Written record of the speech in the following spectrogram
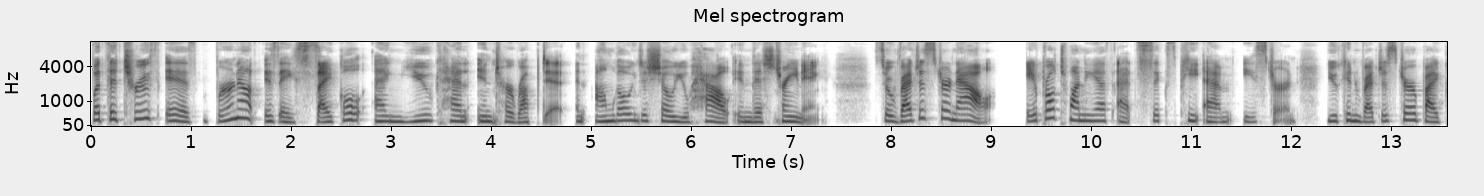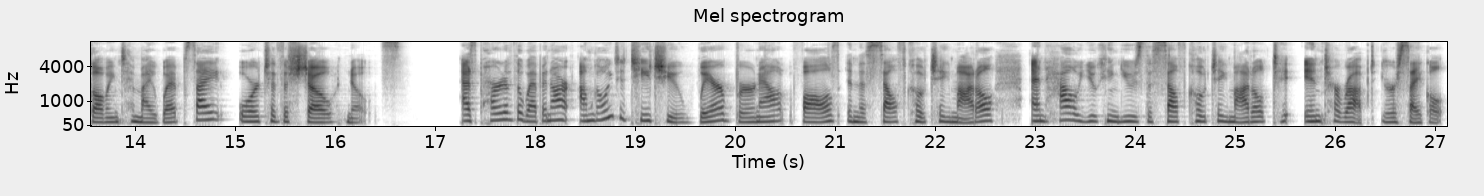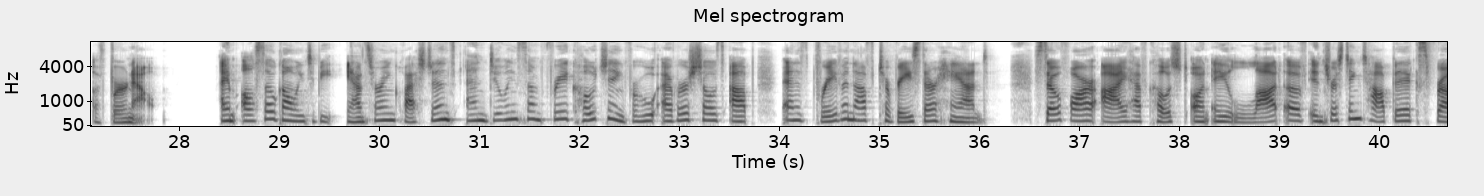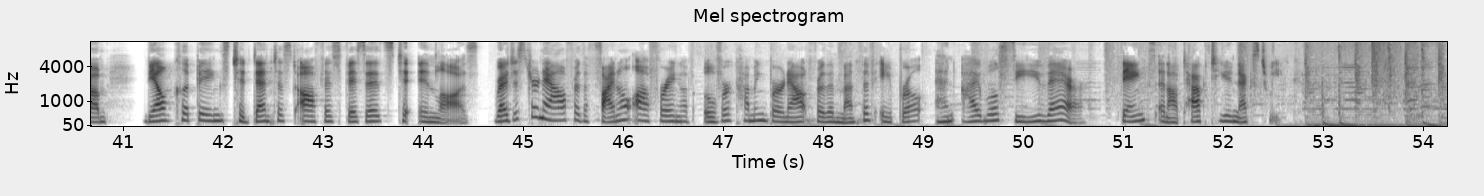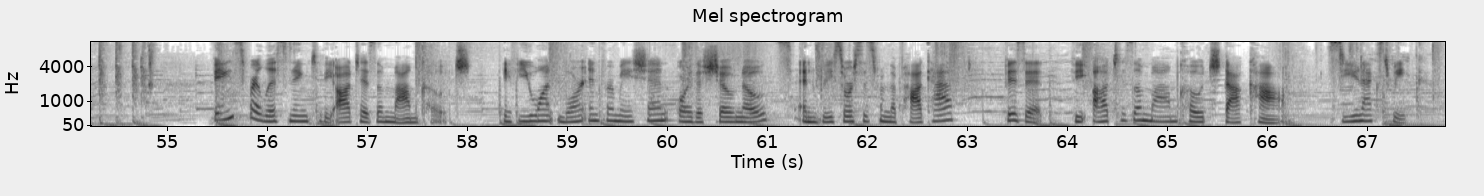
But the truth is, burnout is a cycle and you can interrupt it. And I'm going to show you how in this training. So register now. April 20th at 6 p.m. Eastern. You can register by going to my website or to the show notes. As part of the webinar, I'm going to teach you where burnout falls in the self coaching model and how you can use the self coaching model to interrupt your cycle of burnout. I'm also going to be answering questions and doing some free coaching for whoever shows up and is brave enough to raise their hand. So far, I have coached on a lot of interesting topics from nail clippings to dentist office visits to in laws. Register now for the final offering of Overcoming Burnout for the month of April, and I will see you there. Thanks, and I'll talk to you next week. Thanks for listening to the Autism Mom Coach. If you want more information or the show notes and resources from the podcast, visit theautismmomcoach.com. See you next week.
